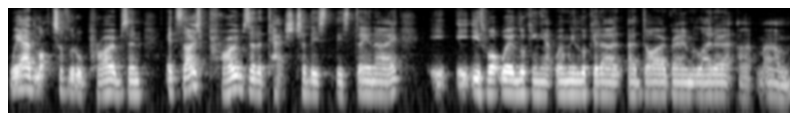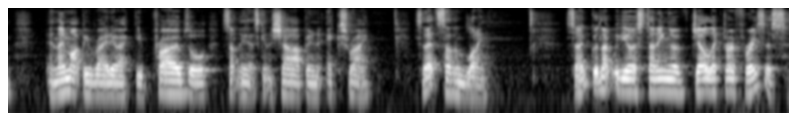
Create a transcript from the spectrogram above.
We add lots of little probes, and it's those probes that attach to this this DNA is what we're looking at when we look at a, a diagram later. Uh, um, and they might be radioactive probes or something that's going to show up in an X-ray. So that's southern blotting. So good luck with your studying of gel electrophoresis.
